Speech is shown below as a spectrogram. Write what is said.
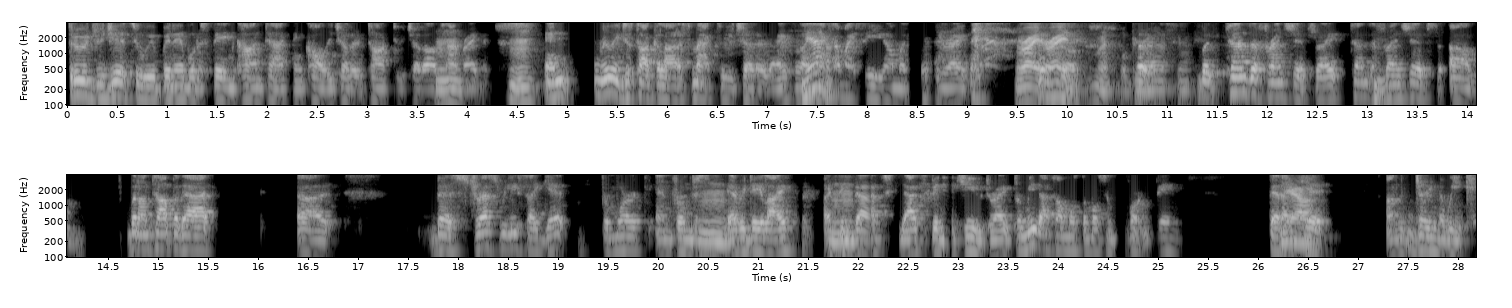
through jujitsu, we've been able to stay in contact and call each other and talk to each other all the time, mm-hmm. right? And really just talk a lot of smack to each other, right? So like yeah. next time I see you, I'm like, right, right, right. so, but, ass, yeah. but, tons of friendships, right? Tons of mm-hmm. friendships. Um, but on top of that, uh, the stress release I get from work and from just mm-hmm. everyday life, I mm-hmm. think that's that's been huge, right? For me, that's almost the most important thing that yeah. I get on during the week.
